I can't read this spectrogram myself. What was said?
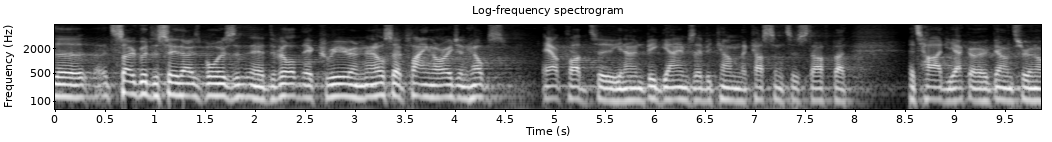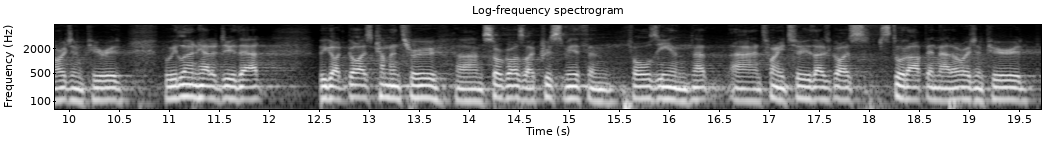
the, it's so good to see those boys uh, develop their career, and also playing Origin helps our club too. You know, in big games they become accustomed to stuff, but it's hard yakko going through an Origin period. But we learned how to do that. We got guys coming through. Um, saw guys like Chris Smith and Falsey and that uh, in 22. Those guys stood up in that Origin period.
